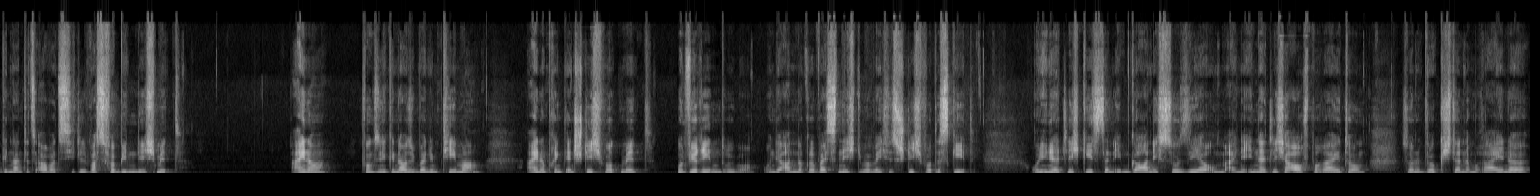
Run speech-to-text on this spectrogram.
genannt als Arbeitstitel, was verbinde ich mit? Einer funktioniert genauso wie bei dem Thema. Einer bringt ein Stichwort mit und wir reden drüber. Und der andere weiß nicht, über welches Stichwort es geht. Und inhaltlich geht es dann eben gar nicht so sehr um eine inhaltliche Aufbereitung, sondern wirklich dann um reine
